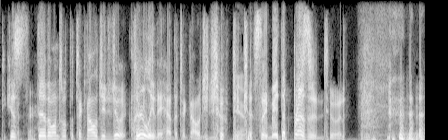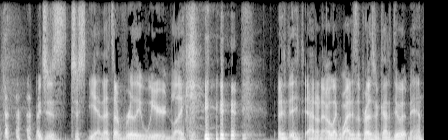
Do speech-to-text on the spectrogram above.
Because That's fair. they're the ones with the technology to do it. Clearly, they have the technology to do it Yeah. because they made the president do it. Which is just yeah, that's a really weird like. it, it- I don't know. Like, why does the president got to do it, man?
